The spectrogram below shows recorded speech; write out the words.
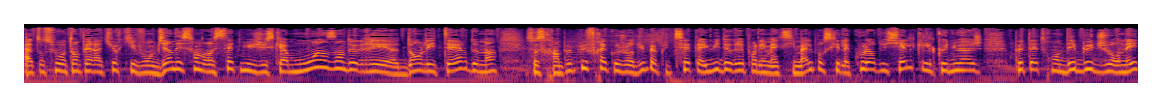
Attention aux températures qui vont bien descendre cette nuit jusqu'à moins 1 degré dans les terres. Demain, ce sera un peu plus frais qu'aujourd'hui, pas plus de 7 à 8 degrés pour les maximales. Pour ce qui est de la couleur du ciel, quelques nuages peut-être en début de journée.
